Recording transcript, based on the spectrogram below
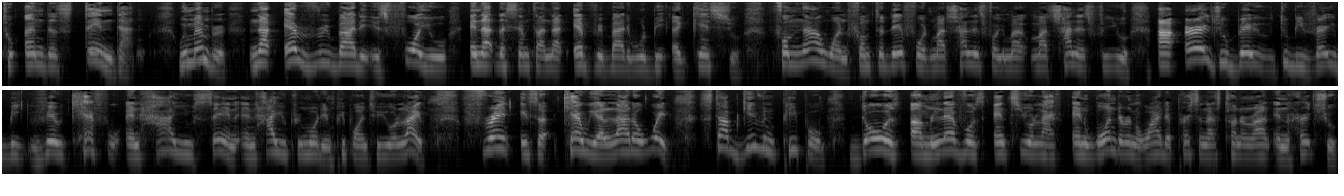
to understand that. Remember, not everybody is for you, and at the same time, not everybody will be against you. From now on, from today forward, my challenge for you, my, my challenge for you, I urge you very, to be very big, very careful in how you saying and how you promoting people into your life. Friend, it's a carry a lot of weight. Stop giving people those um levels into your life and wondering why the person has turned around and hurt you.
